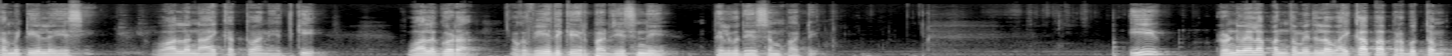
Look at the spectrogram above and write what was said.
కమిటీలు వేసి వాళ్ళ నాయకత్వాన్ని ఎతికి వాళ్ళకు కూడా ఒక వేదిక ఏర్పాటు చేసింది తెలుగుదేశం పార్టీ. ఈ రెండు వేల పంతొమ్మిదిలో వైకాపా ప్రభుత్వం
